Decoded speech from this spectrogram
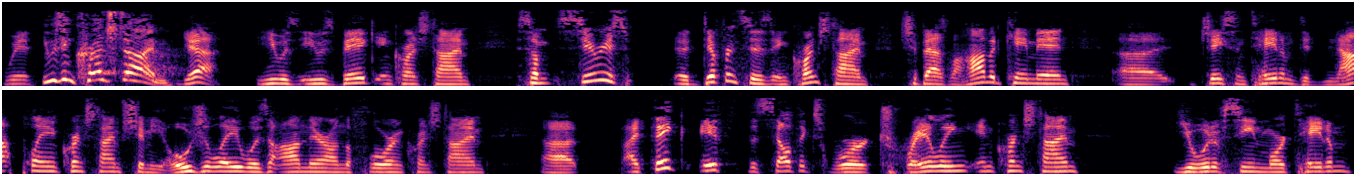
with. He was in crunch time. Yeah. He was, he was big in crunch time. Some serious uh, differences in crunch time. Shabazz Muhammad came in. Uh, Jayson Tatum did not play in crunch time. Semi Ojeleye was on there on the floor in crunch time. Uh, I think if the Celtics were trailing in crunch time, you would have seen more Tatum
